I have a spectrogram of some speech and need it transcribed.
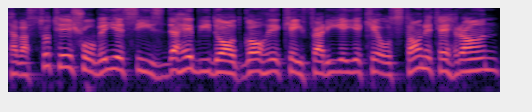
توسط شعبه سیزده بیدادگاه کیفری یک استان تهران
